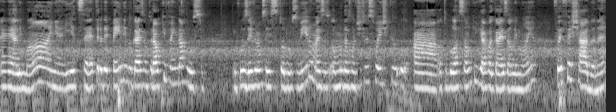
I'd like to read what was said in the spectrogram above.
é, Alemanha e etc. dependem do gás natural que vem da Rússia. Inclusive, não sei se todos viram, mas uma das notícias foi de que a, a tubulação que enviava gás à Alemanha foi fechada, né?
